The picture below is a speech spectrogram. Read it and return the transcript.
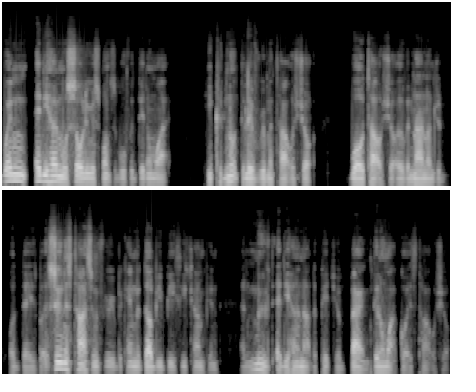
when Eddie Hearn was solely responsible for Dillian Whyte, he could not deliver him a title shot, world title shot over 900 odd days. But as soon as Tyson Fury became the WBC champion and moved Eddie Hearn out the picture, bang, Dillian Whyte got his title shot.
